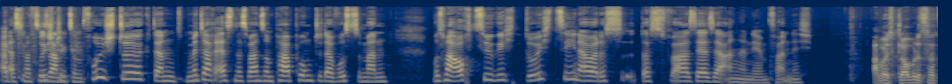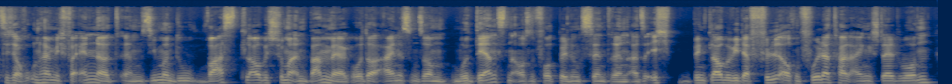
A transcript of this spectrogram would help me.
erstmal zusammen Frühstück. zum Frühstück, dann Mittagessen. Das waren so ein paar Punkte, da wusste man, muss man auch zügig durchziehen, aber das, das war sehr, sehr angenehm, fand ich. Aber ich glaube, das hat sich auch unheimlich verändert. Ähm, Simon, du warst, glaube ich, schon mal in Bamberg oder eines unserer modernsten Außenfortbildungszentren. Also ich bin, glaube wie der Phil auch im Fuldatal eingestellt worden.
